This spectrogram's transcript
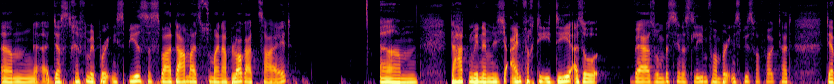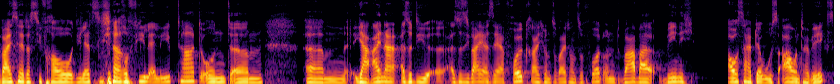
ähm, das Treffen mit Britney Spears. Das war damals zu meiner Bloggerzeit. Ähm, da hatten wir nämlich einfach die Idee, also wer so ein bisschen das Leben von Britney Spears verfolgt hat, der weiß ja, dass die Frau die letzten Jahre viel erlebt hat und ähm, ähm, ja, einer, also die, also sie war ja sehr erfolgreich und so weiter und so fort und war aber wenig außerhalb der USA unterwegs.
